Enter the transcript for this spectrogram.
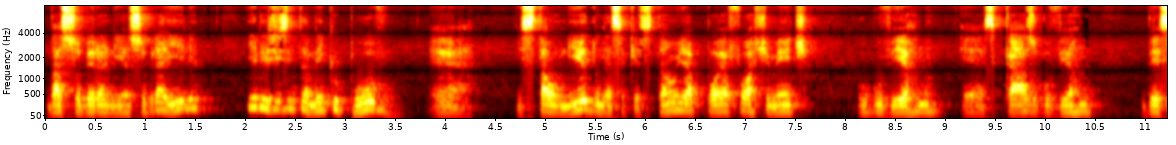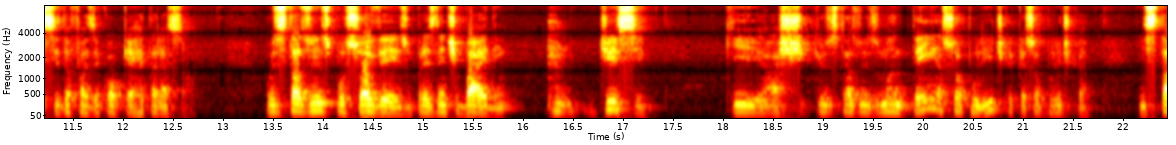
da soberania sobre a ilha e eles dizem também que o povo é, está unido nessa questão e apoia fortemente o governo, é, caso o governo decida fazer qualquer retaliação. Os Estados Unidos, por sua vez, o presidente Biden disse que, que os Estados Unidos mantêm a sua política, que a sua política está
